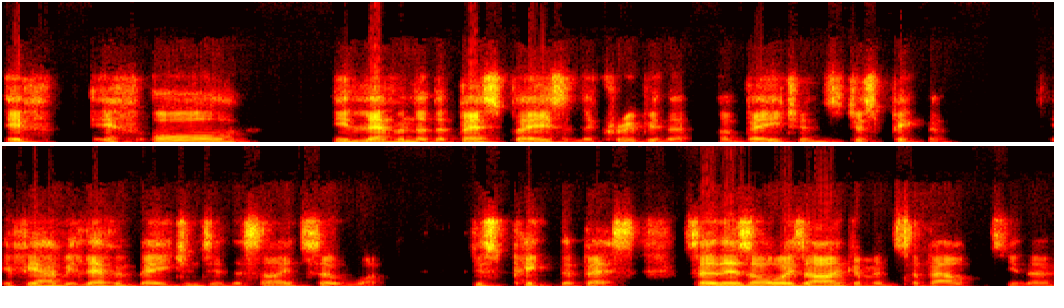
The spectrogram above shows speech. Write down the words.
if if all eleven of the best players in the Caribbean are, are Bajans, just pick them. If you have eleven Bajans in the side, so what? Just pick the best. So there's always arguments about, you know,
